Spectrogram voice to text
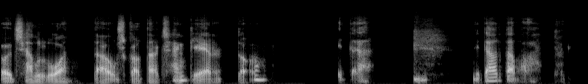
voiko hän luottaa, uskaltaako hän kertoa, mitä, mitä on tapahtunut.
